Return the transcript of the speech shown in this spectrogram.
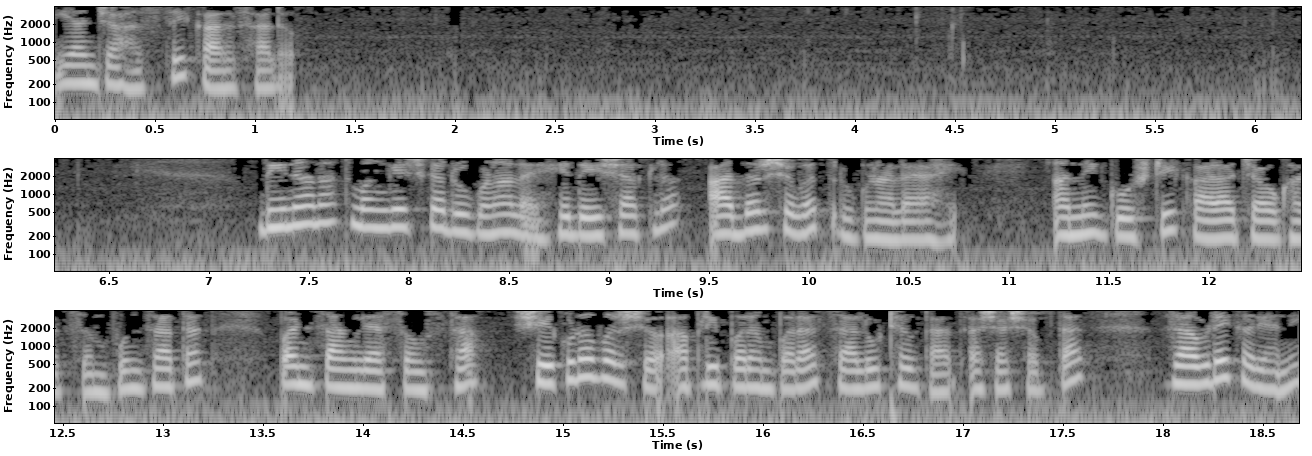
यांच्या हस्ते काल झालं. दीनानाथ मंगेशकर रुग्णालय हे देशातलं आदर्शवत रुग्णालय आहे. अनेक गोष्टी काळाच्या ओघात संपून जातात पण चांगल्या संस्था शेकडो वर्ष आपली परंपरा चालू ठेवतात अशा शब्दात जावडेकर यांनी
